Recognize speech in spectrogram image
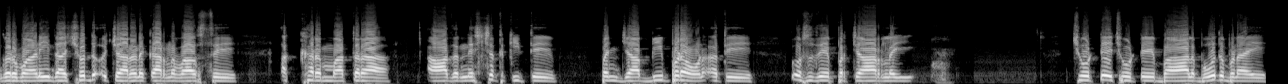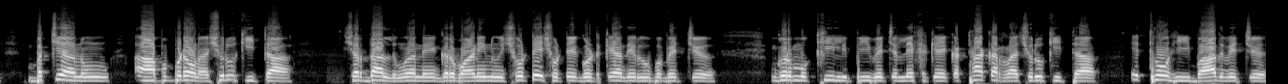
ਗੁਰਬਾਣੀ ਦਾ ਸ਼ੁੱਧ ਉਚਾਰਨ ਕਰਨ ਵਾਸਤੇ ਅੱਖਰ ਮਾਤਰਾ ਆਦਿ ਨਿਸ਼ਚਿਤ ਕੀਤੇ। ਪੰਜਾਬੀ ਪੜ੍ਹਾਉਣ ਅਤੇ ਉਸ ਦੇ ਪ੍ਰਚਾਰ ਲਈ ਛੋਟੇ-ਛੋਟੇ ਬਾਲ ਬੋਧ ਬਣਾਏ, ਬੱਚਿਆਂ ਨੂੰ ਆਪ ਪੜ੍ਹਾਉਣਾ ਸ਼ੁਰੂ ਕੀਤਾ। ਸ਼ਰਧਾਲੂਆਂ ਨੇ ਗੁਰਬਾਣੀ ਨੂੰ ਛੋਟੇ-ਛੋਟੇ ਗੁਟਕਿਆਂ ਦੇ ਰੂਪ ਵਿੱਚ ਗੁਰਮੁਖੀ ਲਿਪੀ ਵਿੱਚ ਲਿਖ ਕੇ ਇਕੱਠਾ ਕਰਨਾ ਸ਼ੁਰੂ ਕੀਤਾ। ਇੱਥੋਂ ਹੀ ਬਾਅਦ ਵਿੱਚ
